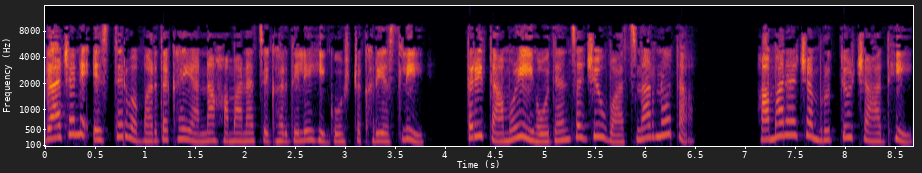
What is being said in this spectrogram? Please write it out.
राजाने इस्तेर व मर्दखय यांना हमानाचे घर दिले ही गोष्ट खरी असली तरी त्यामुळे यहुद्यांचा जीव वाचणार नव्हता. हमानाच्या मृत्यूच्या आधी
